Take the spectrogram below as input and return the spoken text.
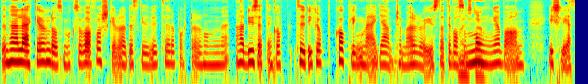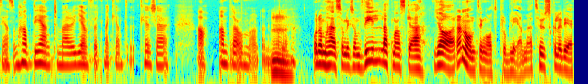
den här läkaren då som också var forskare och hade skrivit rapporter, hon hade ju sett en kop- tydlig kop- koppling med hjärntumörer och just att det var så det. många barn i Schlesien som hade hjärntumörer jämfört med kan- kanske ja, andra områden Mm. Och de här som liksom vill att man ska göra någonting åt problemet, hur skulle det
